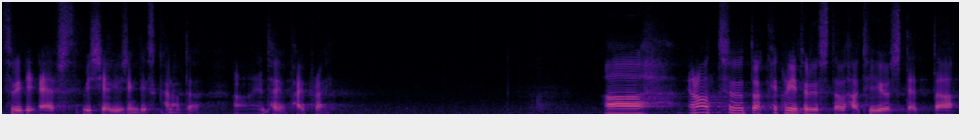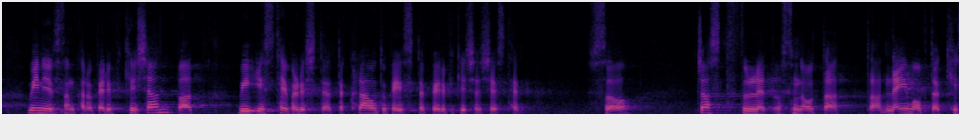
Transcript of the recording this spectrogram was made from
3D apps which are using this kind of the uh, entire pipeline. Uh, in order to the quickly introduce the, how to use that, uh, we need some kind of verification, but we established the, the cloud-based verification system. So just to let us know that the name of the key,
